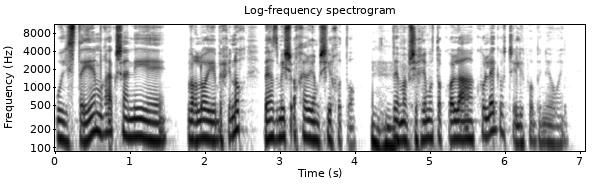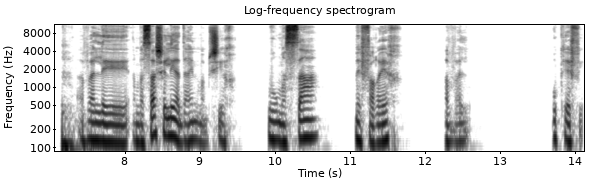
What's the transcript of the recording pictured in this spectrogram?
הוא יסתיים רק כשאני uh, כבר לא אהיה בחינוך, ואז מישהו אחר ימשיך אותו. Mm-hmm. וממשיכים אותו כל הקולגות שלי פה בנעורים. אבל uh, המסע שלי עדיין ממשיך, והוא מסע מפרך, אבל הוא כיפי.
